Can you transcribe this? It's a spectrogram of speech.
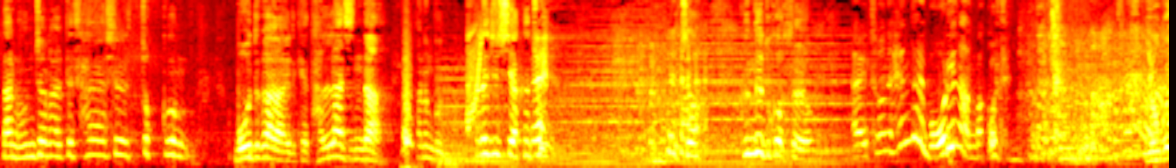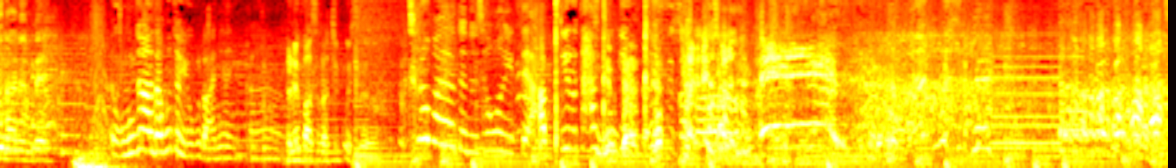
난 운전할 때 사실 조금 모드가 이렇게 달라진다 하는 분. 한혜진 씨 약간 좀 그렇죠? 근데도 껐어요. 아니, 저는 핸들에 머리는 안 봤거든요. 욕은 하는데 운전하다 혼자 욕을 많이 하니까. 블랙박스가 찍고 있어요. 틀어봐야 되는 상황일 때 앞뒤로 다 욕이 했을까봐.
